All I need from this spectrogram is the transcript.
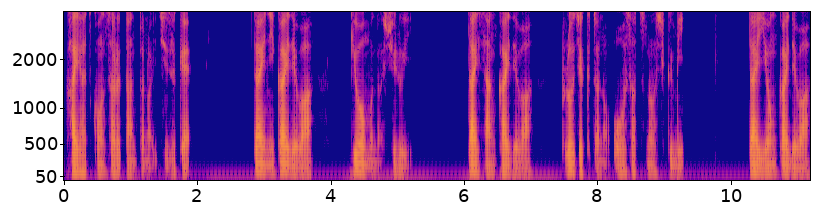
開発コンサルタントの位置づけ、第2回では業務の種類、第3回では、プロジェクトの応札の仕組み。第4回では、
